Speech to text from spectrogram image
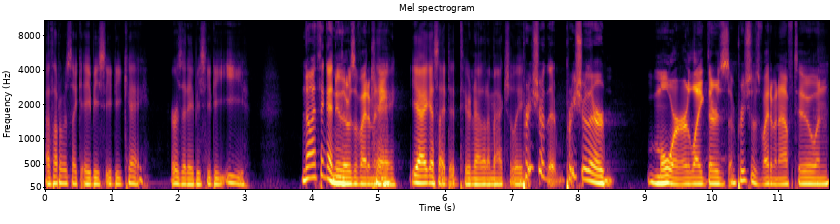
I thought it was like A B C D K or is it A B C D E No, I think I knew there was a vitamin E. K? Yeah, I guess I did too. Now that I'm actually Pretty sure that pretty sure there are more. Like there's I'm pretty sure there's vitamin F too, and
